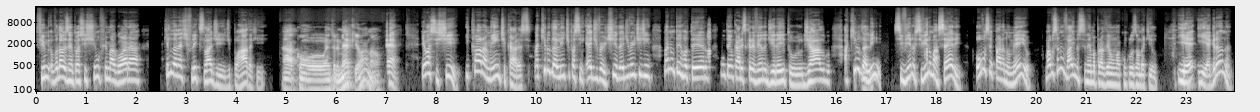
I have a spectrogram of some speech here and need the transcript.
filme, eu vou dar um exemplo, eu assisti um filme agora, aquele da Netflix lá de, de porrada aqui. Ah, com o Anthony Mack lá não? É, eu assisti e claramente, cara, aquilo dali, tipo assim, é divertido, é divertidinho, mas não tem roteiro, não tem o um cara escrevendo direito o diálogo. Aquilo dali, se vira, se vira uma série, ou você para no meio, mas você não vai no cinema para ver uma conclusão daquilo. E é, e é grana.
